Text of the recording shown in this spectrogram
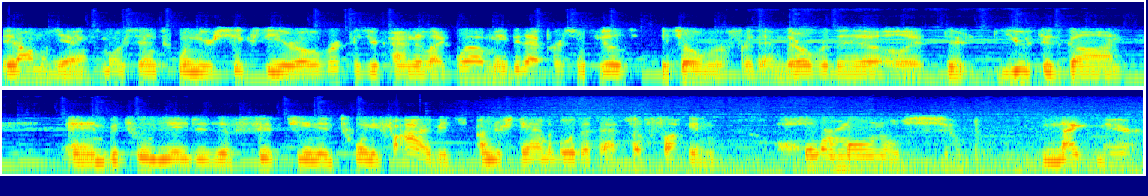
It almost yeah. makes more sense when you're 60 or over because you're kind of like, well, maybe that person feels it's over for them. They're over the hill. It, their youth is gone. And between the ages of 15 and 25, it's understandable that that's a fucking hormonal soup nightmare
